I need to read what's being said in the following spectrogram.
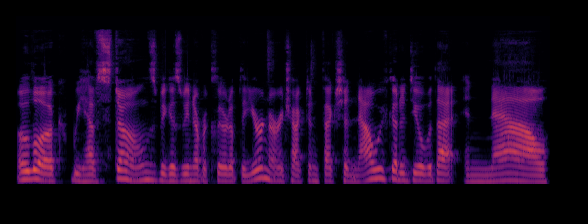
Oh look we have stones because we never cleared up the urinary tract infection. Now we've got to deal with that, and now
